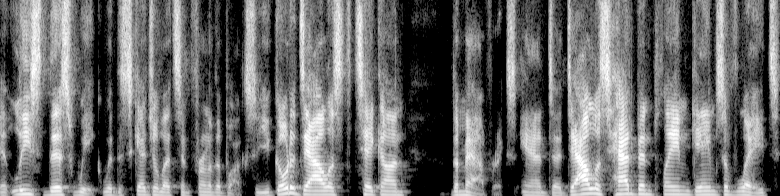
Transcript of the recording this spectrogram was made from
at least this week with the schedule that's in front of the Bucks. So you go to Dallas to take on the Mavericks, and uh, Dallas had been playing games of late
